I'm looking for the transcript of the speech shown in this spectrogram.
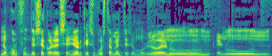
No confundirse con el señor que supuestamente se murió en un, en un,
